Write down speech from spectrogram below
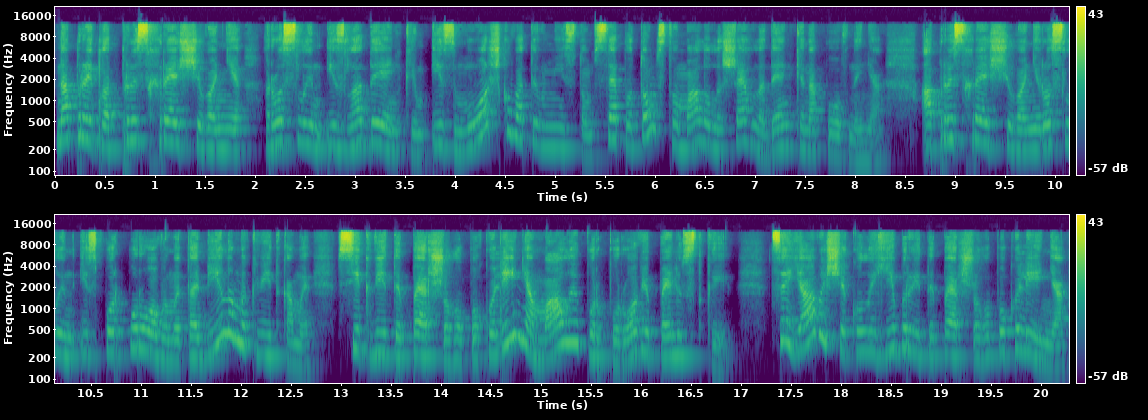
Наприклад, при схрещуванні рослин із гладеньким і зморшкуватим містом все потомство мало лише гладеньке наповнення. А при схрещуванні рослин із пурпуровими та білими квітками всі квіти першого покоління мали пурпурові пелюстки. Це явище, коли гібриди першого покоління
